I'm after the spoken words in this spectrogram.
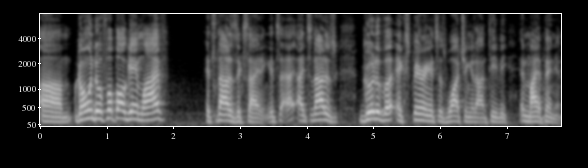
Um, going to a football game live, it's not as exciting. It's, it's not as good of an experience as watching it on TV, in my opinion.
